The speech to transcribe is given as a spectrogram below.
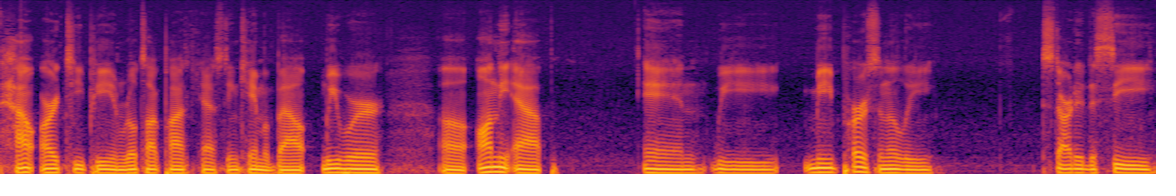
how RTP and Real Talk Podcasting came about. We were uh, on the app, and we, me personally, started to see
